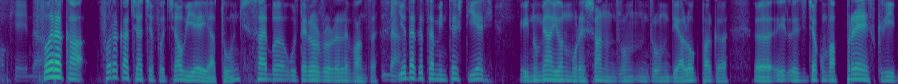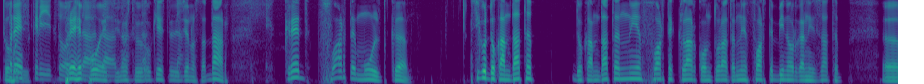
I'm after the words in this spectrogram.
ok, da. Fără ca, fără ca ceea ce făceau ei atunci să aibă ulterior vreo relevanță. da. E, dacă ți amintești ieri, îi numea Ion Mureșan într-un, într-un dialog, parcă uh, le zicea cumva prescriitorii, Prescriitor, prepoeții, da, nu știu, da, o chestie da. de genul ăsta. Dar cred foarte mult că, sigur, deocamdată, deocamdată nu e foarte clar conturată, nu e foarte bine organizată uh,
